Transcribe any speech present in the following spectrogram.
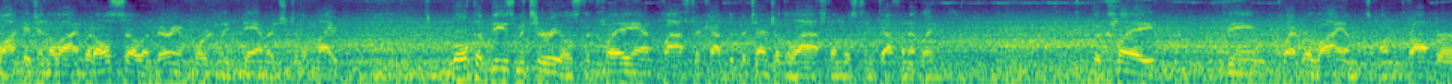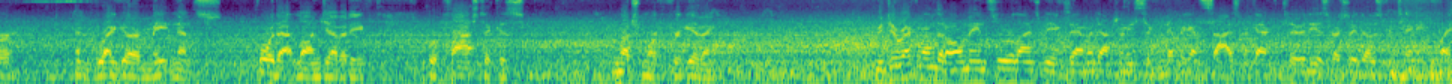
blockage in the line, but also, and very importantly, damage to the pipe. Both of these materials, the clay and plastic, have the potential to last almost indefinitely. The clay being quite reliant on proper and regular maintenance for that longevity, where plastic is much more forgiving. We do recommend that all main sewer lines be examined after any significant seismic activity, especially those containing clay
